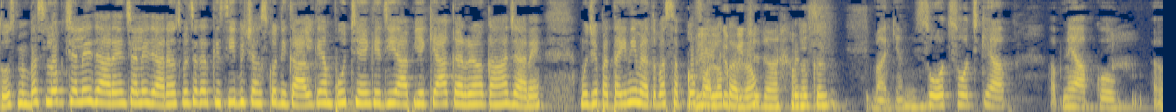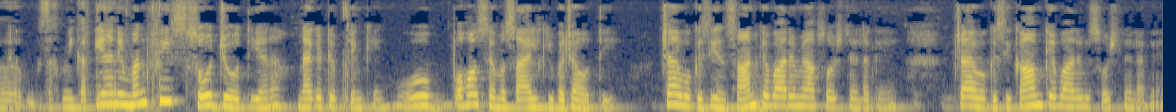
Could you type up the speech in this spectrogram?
تو اس میں بس لوگ چلے جا رہے ہیں چلے جا رہے ہیں۔ اس میں سے اگر کسی بھی شخص کو نکال کے ہم پوچھیں کہ جی آپ یہ کیا کر رہے ہیں کہاں جا رہے ہیں؟ مجھے پتا ہی نہیں میں تو بس سب کو فالو کر رہا ہوں۔ بالکل۔ سوچ سوچ کے آپ اپنے آپ کو زخمی کرتے یعنی منفی سوچ جو ہوتی ہے نا نیگیٹو تھنکنگ وہ بہت سے مسائل کی وجہ ہوتی ہے۔ چاہے وہ کسی انسان کے بارے میں آپ سوچنے لگے، چاہے وہ کسی کام کے بارے میں سوچنے لگے۔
